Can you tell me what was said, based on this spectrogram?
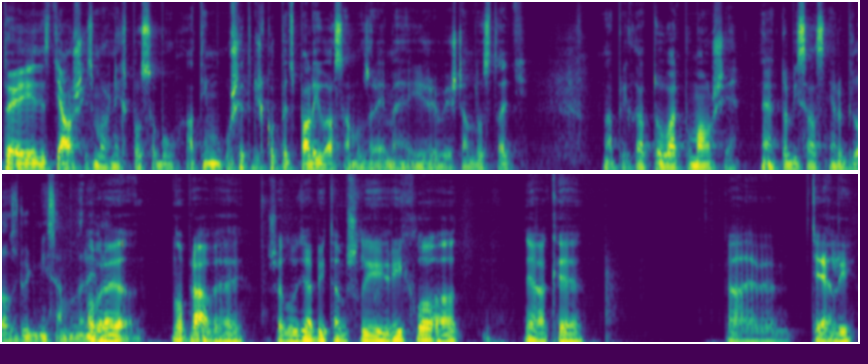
To je ďalší z možných spôsobov. A tým ušetríš kopec paliva samozrejme, hej, že vieš tam dostať napríklad tovar pomalšie. Ne, to by sa vlastne robilo s ľuďmi samozrejme. Dobre, no práve, hej, že ľudia by tam šli rýchlo a nejaké, ja neviem, tehly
